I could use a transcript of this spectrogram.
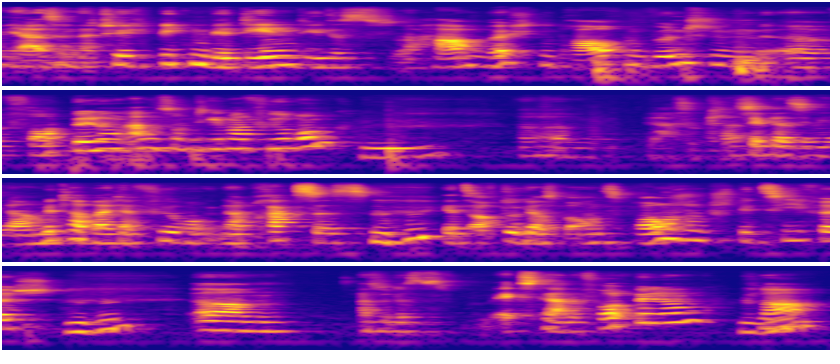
Ja, also natürlich bieten wir denen, die das haben möchten, brauchen, wünschen, äh, Fortbildung an zum Thema Führung. Mhm. Ähm, ja, so Klassiker-Seminar, Mitarbeiterführung in der Praxis, mhm. jetzt auch durchaus bei uns branchenspezifisch. Mhm. Ähm, also das ist externe Fortbildung, mhm. klar.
